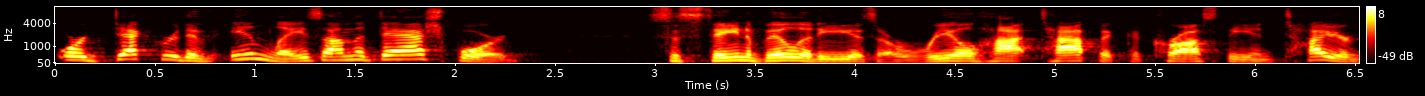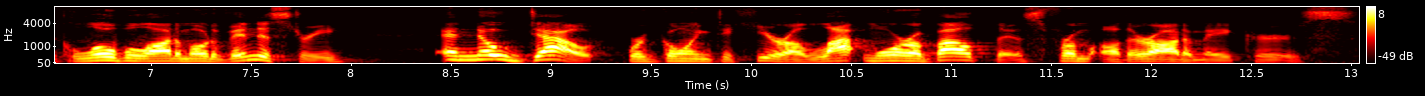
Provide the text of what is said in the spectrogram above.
or decorative inlays on the dashboard. Sustainability is a real hot topic across the entire global automotive industry, and no doubt we're going to hear a lot more about this from other automakers.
